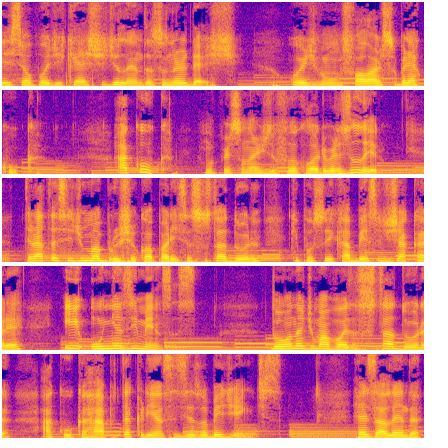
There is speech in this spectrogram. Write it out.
Esse é o podcast de Lendas do Nordeste. Hoje vamos falar sobre a Cuca. A Cuca é uma personagem do folclore brasileiro. Trata-se de uma bruxa com aparência assustadora que possui cabeça de jacaré e unhas imensas. Dona de uma voz assustadora, a Cuca rapta crianças desobedientes. Reza a lenda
